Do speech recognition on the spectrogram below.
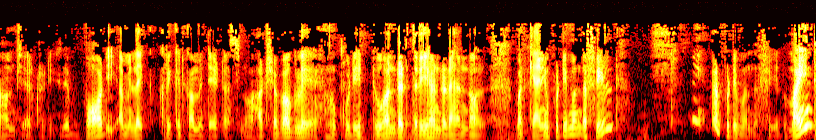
Armchair critics. Their body, I mean like cricket commentators, no? Harsha who could hit 200, 300 and all. But can you put him on the field? You can't put him on the field. Mind?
